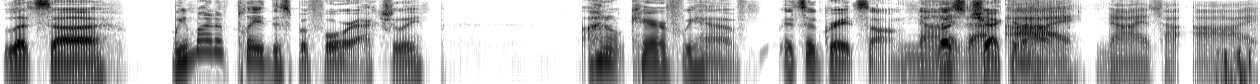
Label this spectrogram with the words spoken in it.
Let's. uh We might have played this before, actually. I don't care if we have. It's a great song. Neither Let's check it out. I, Neither I.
